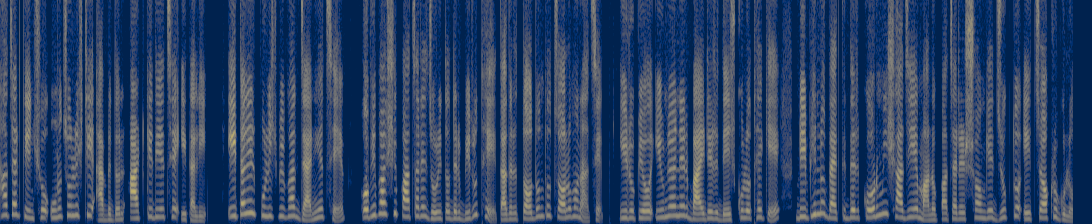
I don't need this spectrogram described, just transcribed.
হাজার তিনশো উনচল্লিশটি আবেদন আটকে দিয়েছে ইতালি। ইতালির পুলিশ বিভাগ জানিয়েছে, অভিবাসী পাচারে জড়িতদের বিরুদ্ধে তাদের তদন্ত চলমান আছে। ইউরোপীয় ইউনিয়নের বাইরের দেশগুলো থেকে বিভিন্ন ব্যক্তিদের কর্মী সাজিয়ে মানব পাচারের সঙ্গে যুক্ত এই চক্রগুলো।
